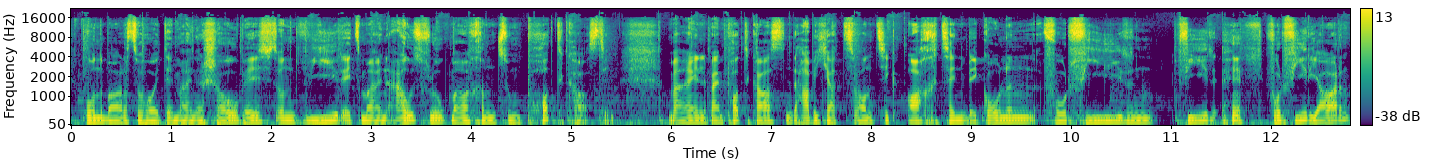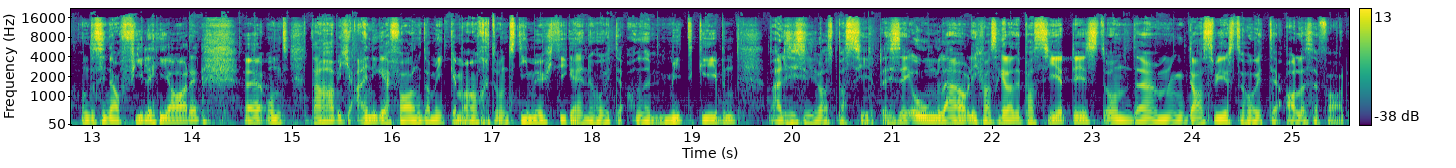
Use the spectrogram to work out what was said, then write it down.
wunderbar, dass du heute in meiner Show bist und wir jetzt mal einen Ausflug machen zum Podcasting. Weil beim Podcasten, da habe ich ja 2018 begonnen, vor vier, vier, vor vier Jahren, und das sind auch viele Jahre. Äh, und da habe ich einige Erfahrungen damit gemacht und die möchte ich gerne heute alle mitgeben, weil es ist wie was passiert. Es ist unglaublich, was gerade passiert ist und ähm, das wirst du heute alles erfahren.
